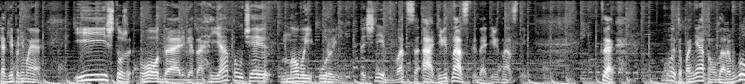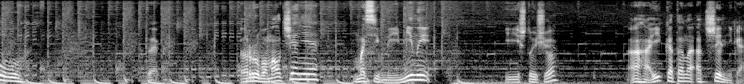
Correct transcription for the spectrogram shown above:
Как я понимаю И что же? О, да, ребята Я получаю новый уровень. Точнее, 20... А, 19 да, 19 Так Ну, это понятно, удары в голову. Так. Робомолчание Массивные мины. И что еще? Ага, и катана отшельника.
